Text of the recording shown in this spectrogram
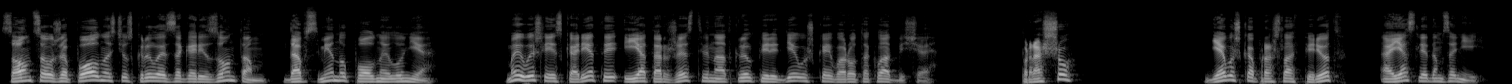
Солнце уже полностью скрылось за горизонтом, дав смену полной луне. Мы вышли из кареты, и я торжественно открыл перед девушкой ворота кладбища. «Прошу!» Девушка прошла вперед, а я следом за ней.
